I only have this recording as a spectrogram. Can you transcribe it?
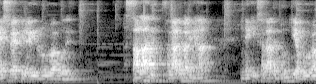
ice pack kilo இருநூறுவா போகுது. சலாது சலாது பார்த்தீங்கன்னா இன்றைக்கி சலாது நூற்றி ஐம்பது ரூபா.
